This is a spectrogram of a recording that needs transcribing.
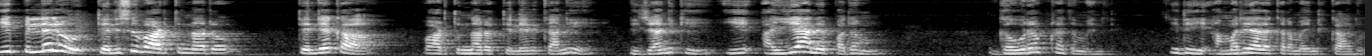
ఈ పిల్లలు తెలిసి వాడుతున్నారో తెలియక వాడుతున్నారో తెలియదు కానీ నిజానికి ఈ అయ్యా అనే పదం గౌరవప్రదమైనది ఇది అమర్యాదకరమైనది కాదు.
